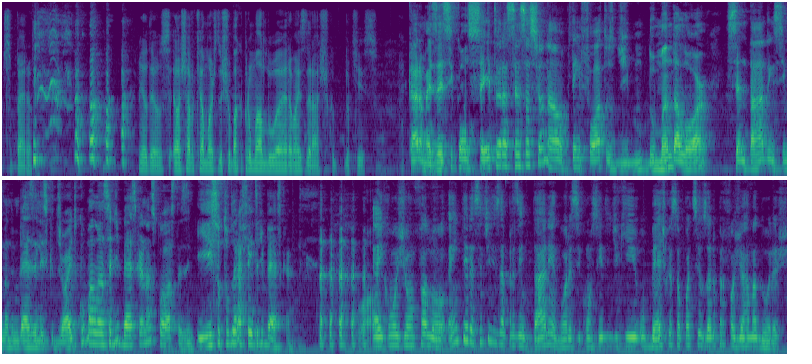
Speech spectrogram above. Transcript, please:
supera. Meu Deus, eu achava que a morte do Chewbacca por uma lua era mais drástico do que isso. Cara, mas esse conceito era sensacional. Tem fotos de, do Mandalor sentado em cima de um Basilisk Droid com uma lança de Beskar nas costas. E isso tudo era feito de Beskar. Aí, como o João falou, é interessante eles apresentarem agora esse conceito de que o Beskar só pode ser usado para forjar armaduras.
